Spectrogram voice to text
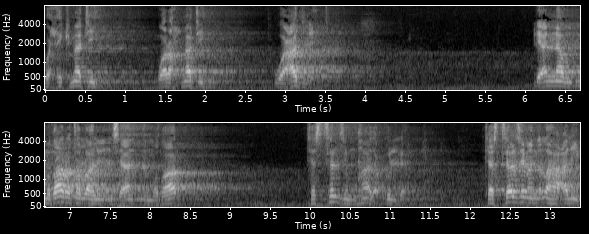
وحكمته ورحمته وعدله. لأن مضارة الله للإنسان المضار تستلزم هذا كله. تستلزم أن الله عليم.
